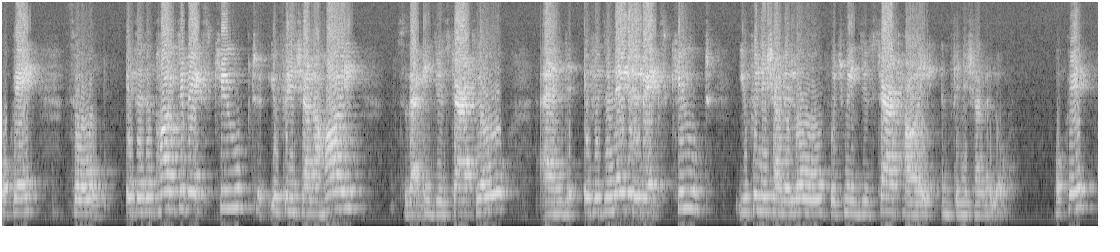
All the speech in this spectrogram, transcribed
okay? So if there's a positive x cubed, you finish on a high, so that means you start low, and if it's a negative x cubed, you finish on a low, which means you start high and finish on a low, okay?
